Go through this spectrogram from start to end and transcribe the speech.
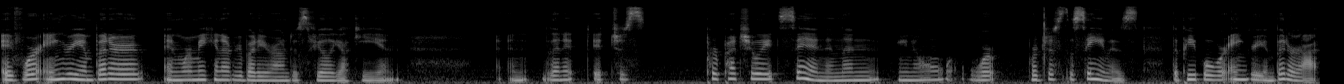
if we're angry and bitter and we're making everybody around us feel yucky and and then it it just perpetuates sin and then you know we're we're just the same as the people we're angry and bitter at.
